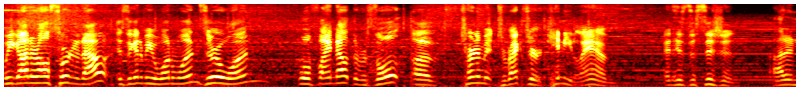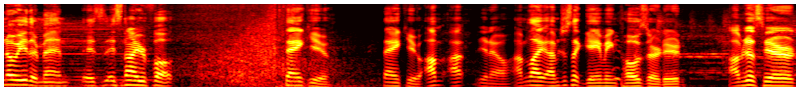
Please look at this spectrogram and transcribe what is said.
we got it all sorted out. Is it going to be 1-1, 0-1? We'll find out the result of tournament director Kenny Lamb and his decision. I didn't know either, man. It's, it's not your fault. Thank you. Thank you. I'm, I, you know, I'm like, I'm just a gaming poser, dude. I'm just here.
